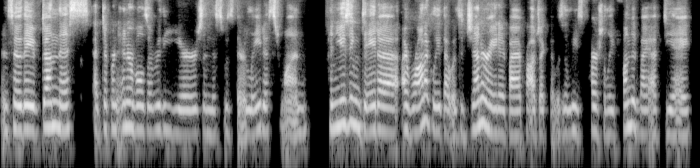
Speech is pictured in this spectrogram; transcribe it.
And so they've done this at different intervals over the years, and this was their latest one and using data, ironically, that was generated by a project that was at least partially funded by FDA,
